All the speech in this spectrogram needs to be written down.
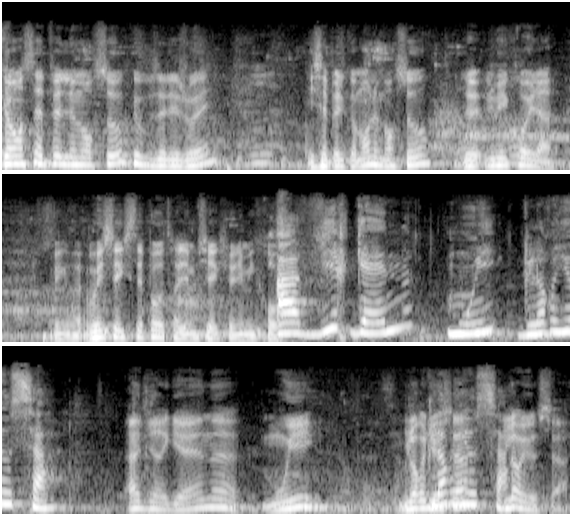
Comment s'appelle le morceau que vous allez jouer? Il s'appelle comment le morceau? Le, micro est là. Oui, c'est que c'était pas au XIIIe siècle les micros. A Virgen, muy gloriosa. A Virgen, muy Gloriosa. Gloriosa.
